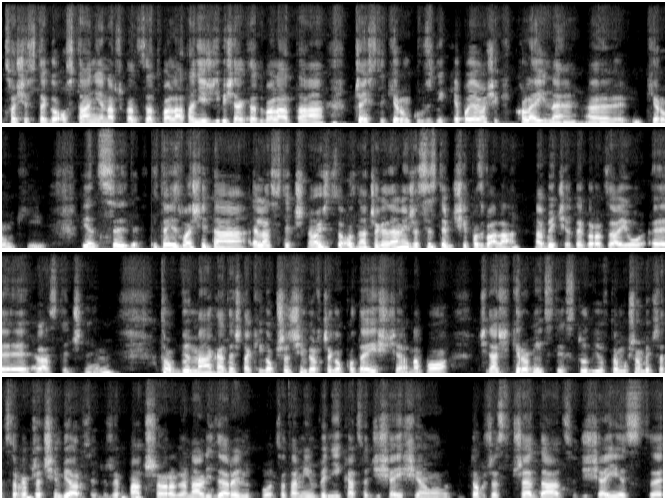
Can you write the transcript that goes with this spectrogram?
co się z tego ostanie na przykład za dwa lata. Nie zdziwię się, jak za dwa lata część z tych kierunków zniknie, pojawią się kolejne e, kierunki. Więc y, i to jest właśnie ta elastyczność, co oznacza generalnie, że system dzisiaj pozwala na bycie tego rodzaju e, elastycznym. To wymaga też takiego przedsiębiorczego podejścia, no bo ci nasi kierownicy tych studiów to muszą być tacy trochę przedsiębiorcy, którzy patrzą, robią analizę rynku, co tam im wynika, co dzisiaj się dobrze sprzeda, co dzisiaj jest e,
